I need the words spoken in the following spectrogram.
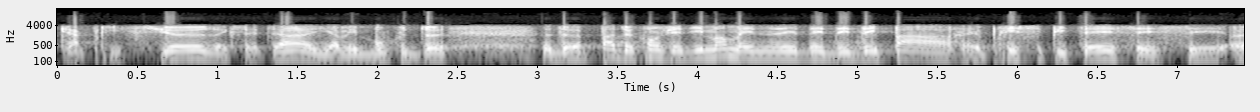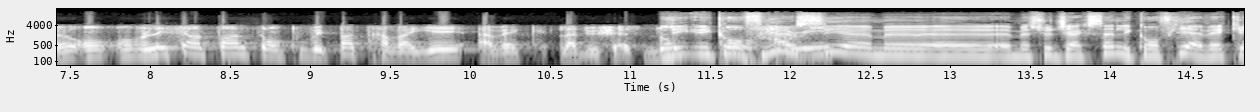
capricieuse, etc. Il y avait beaucoup de, de pas de congédiements, mais des, des, départs précipités. C'est, c'est, on, on, laissait entendre qu'on pouvait pas travailler avec la duchesse. Donc, les, conflits aussi, Monsieur Jackson, les conflits avec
